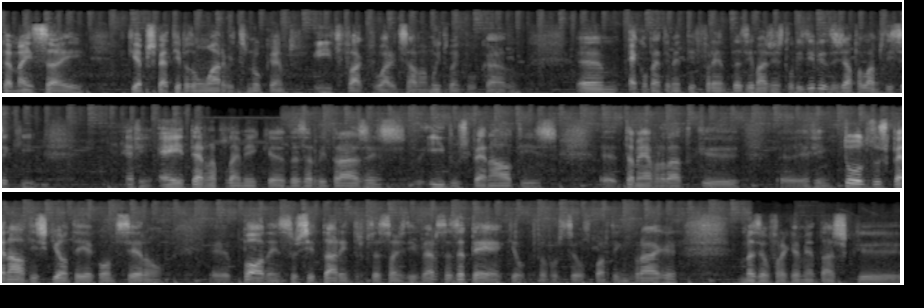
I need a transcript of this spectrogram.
também sei que a perspectiva de um árbitro no campo, e de facto o árbitro estava muito bem colocado, hum, é completamente diferente das imagens televisivas, e já falámos disso aqui. Enfim, é a eterna polémica das arbitragens e dos penaltis. Eh, também é verdade que, eh, enfim, todos os penaltis que ontem aconteceram eh, podem suscitar interpretações diversas, até aquele que favoreceu o Sporting de Braga, mas eu francamente acho que,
